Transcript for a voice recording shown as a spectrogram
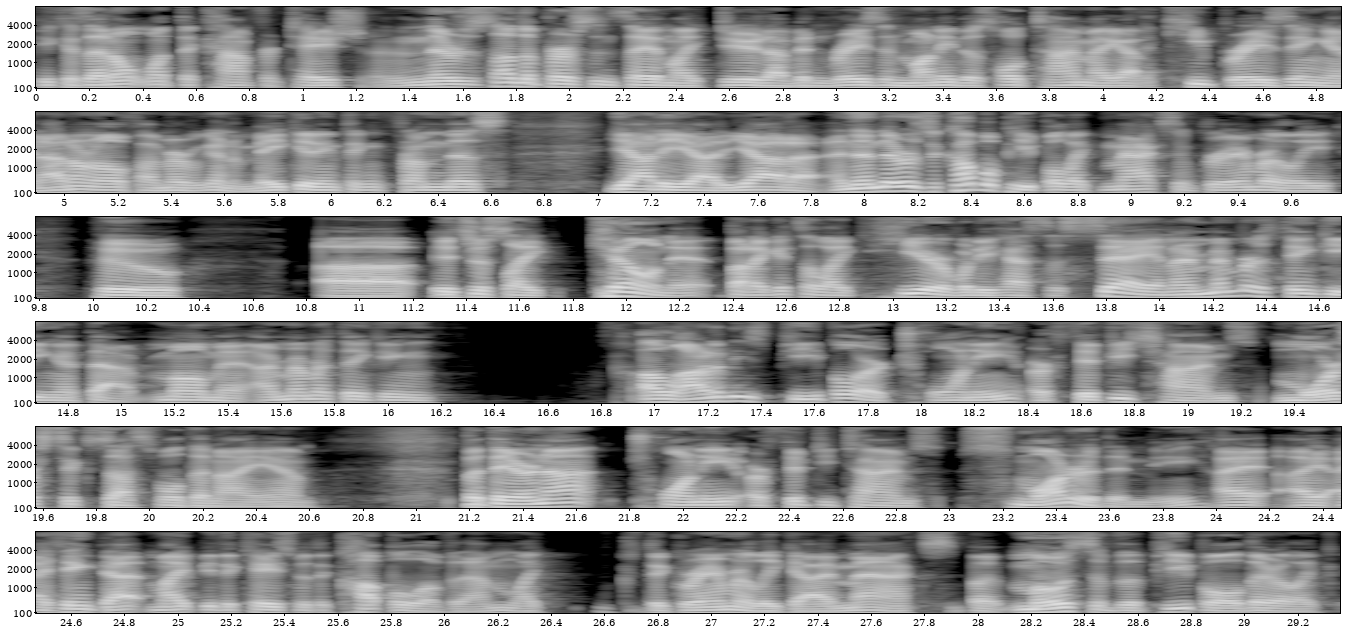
because I don't want the confrontation. And there's this other person saying like, dude, I've been raising money this whole time. I got to keep raising, and I don't know if I'm ever going to make anything from this. Yada yada yada. And then there was a couple people like Max of Grammarly who uh, is just like killing it, but I get to like hear what he has to say. And I remember thinking at that moment, I remember thinking, a lot of these people are 20 or 50 times more successful than I am, but they are not 20 or 50 times smarter than me. I, I, I think that might be the case with a couple of them, like the Grammarly guy, Max, but most of the people, they're like,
